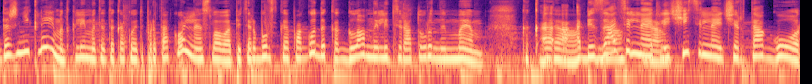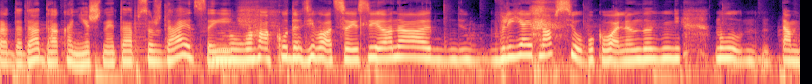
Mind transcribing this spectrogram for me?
даже не климат, климат это какое-то протокольное слово, а петербургская погода как главный литературный мем, как да, а, обязательная да, отличительная да. черта города, да, да, конечно, это обсуждается. И... Ну, а куда деваться, если она влияет на все буквально. Ну, ну, там,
